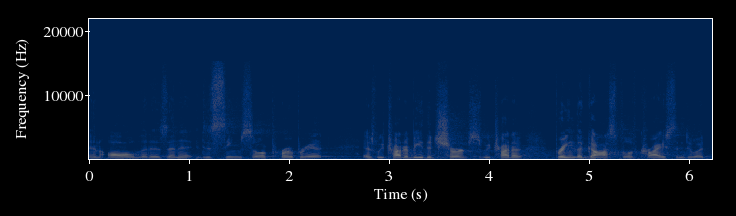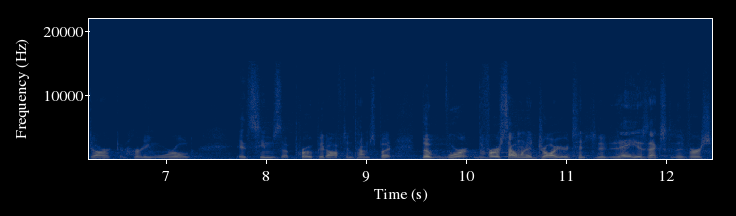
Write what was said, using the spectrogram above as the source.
and all that is in it. It just seems so appropriate as we try to be the church, as we try to bring the gospel of Christ into a dark and hurting world, it seems appropriate oftentimes. But the, wor- the verse I want to draw your attention to today is actually the verse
